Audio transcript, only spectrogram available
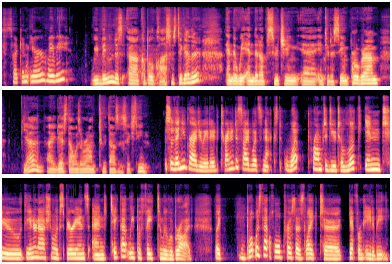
second year, maybe we've been in this a uh, couple of classes together and then we ended up switching uh, into the same program. Yeah i guess that was around 2016 so then you graduated trying to decide what's next. What prompted you to look into the international experience and take that leap of faith to move abroad? Like what was that whole process like to get from a to b?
